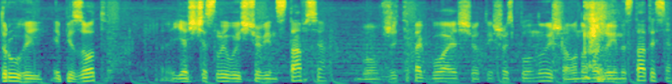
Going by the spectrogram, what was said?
другий епізод. Я щасливий, що він стався, бо в житті так буває, що ти щось плануєш, а воно може і не статися.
